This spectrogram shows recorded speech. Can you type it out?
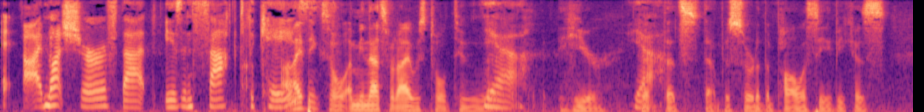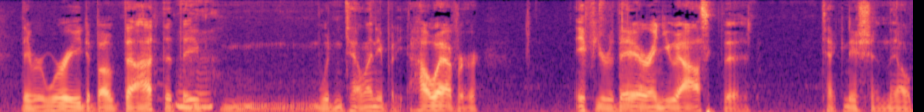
I- I'm not sure if that is in fact the case. I think so. I mean, that's what I was told to. uh, Yeah. Here. Yeah. That, that's that was sort of the policy because they were worried about that that they Mm-hmm. mm, wouldn't tell anybody. However, if you're there and you ask the technician, they'll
